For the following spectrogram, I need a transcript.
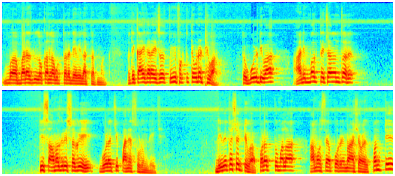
ब बऱ्याच लोकांना उत्तरं द्यावी लागतात मग. मग ते काय करायचं? तुम्ही फक्त तेवढं ठेवा. तो गुळ ठेवा आणि मग त्याच्यानंतर ती सामग्री सगळी गुळाची पाण्यात सोडून द्यायची. दिवे तसेच ठेवा. परत तुम्हाला अमावस्या पौर्णिमा अशा वेळेस. पण ते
